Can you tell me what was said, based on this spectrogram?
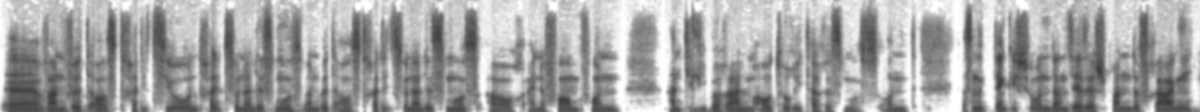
äh, wann wird aus Tradition Traditionalismus, wann wird aus Traditionalismus auch eine Form von antiliberalem Autoritarismus. Und das sind, denke ich, schon dann sehr, sehr spannende Fragen.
